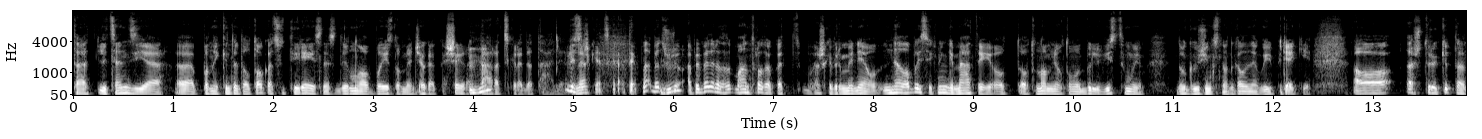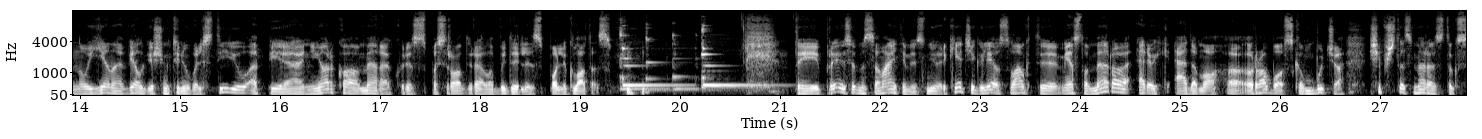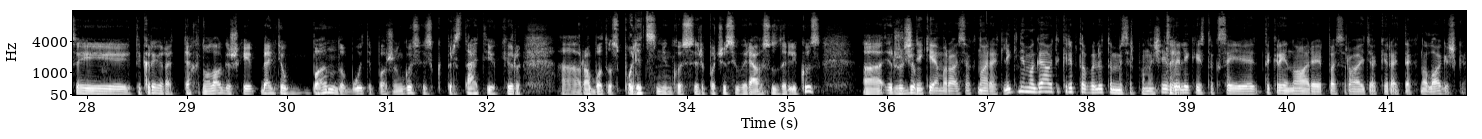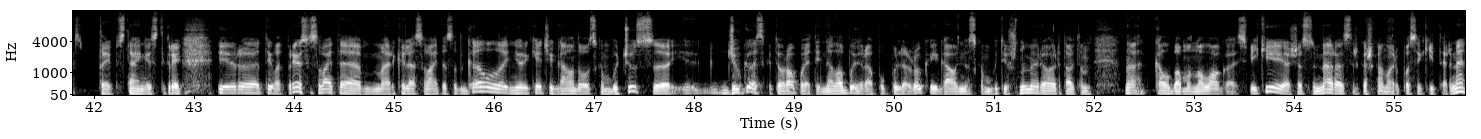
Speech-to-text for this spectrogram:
ta licenzija e, panaikinta dėl to, kad su tyrėjais nesidainuoja vaizdo medžiaga, čia yra dar atskira detalė. Visiškai atskira. Taip. Na, bet, žodžiu, apibendrinant, man atrodo, kad, aš kaip ir minėjau, nelabai sėkmingi metai aut- autonominių automobilių vystymui, daugiau žingsnių atgal negu į priekį. O aš turiu kitą naujieną, vėlgi iš Junktinių valstijų, apie New Yorko merą, kuris pasirodo yra labai didelis poliglotas. Tai praėjusiomis savaitėmis niujorkiečiai galėjo sulaukti miesto mero Eric Adamo a, robo skambučio. Šiaip šitas meras toksai tikrai yra technologiškai, bent jau bando būti pažangus, jis pristatė juk ir a, robotus policininkus ir pačius įvairiausius dalykus. A, Ir žodžiu, Šnekėjom, Ros, jog nori atlyginimą gauti kriptovaliutomis ir panašiai Taip. dalykais, toksai tikrai nori pasirodyti, jog yra technologiškas. Taip, stengiasi tikrai. Ir e, tai va, praėjusią savaitę ar kelias savaitės atgal niujorkiečiai gaudavo skambučius. E, Džiaugiuosi, kad Europoje tai nelabai yra populiaru, kai gauni skambutį iš numerio ir tau ten, na, kalba monologą. Sveiki, aš esu meras ir kažką noriu pasakyti, ar ne?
